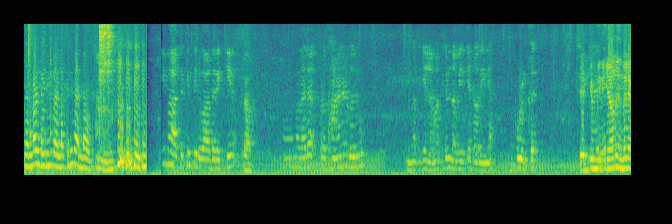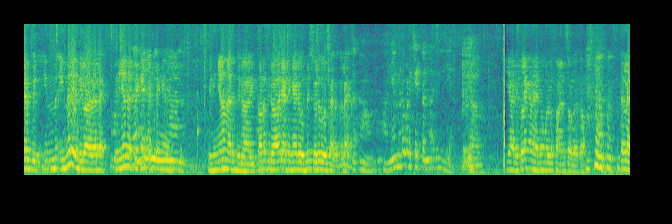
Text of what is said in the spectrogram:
വെള്ളം ഉണ്ടെങ്കിൽ വെള്ളത്തിന് കണ്ടാവും ഈ ഭാഗത്തേക്ക് തിരുവാതിരയ്ക്ക് വളരെ പ്രധാനമുള്ളൊരു എല്ലാ ഭാഗത്തേക്കും ഉണ്ടാവും കേട്ടോ അറിയില്ല. പുഴുക്ക്. ശരിക്കും മിനിഞ്ഞാന്ന് ഇന്നലെ ഇന്ന് ഇന്നലെ തിരുവാതിര അല്ലേ? മിനിഞ്ഞാന്ന് മിനിഞ്ഞാന്ന്. മിനിഞ്ഞാന്നായിരുന്നു തിരുവാതിര ഇത്തവണ തിരുവാതിര അട്ടങ്ങാടി ഒന്നിച്ച് ഒരു ദിവസമായിരുന്നു അല്ലേ? ആ ആ, ഞങ്ങളുടെ ഇവിടെ കെട്ടങ്ങാടില്ല ഈ അടുക്കള എങ്ങനെ ഏറ്റവും കൂടുതൽ ഫാൻസ് ഉള്ളത് കേട്ടോ. അല്ലേ?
